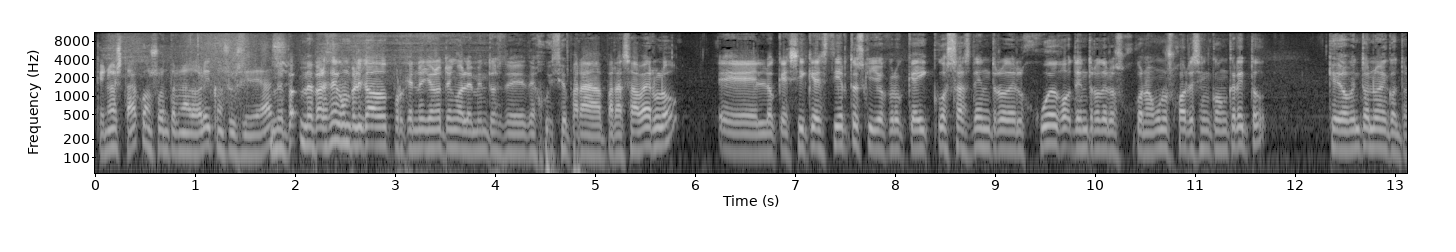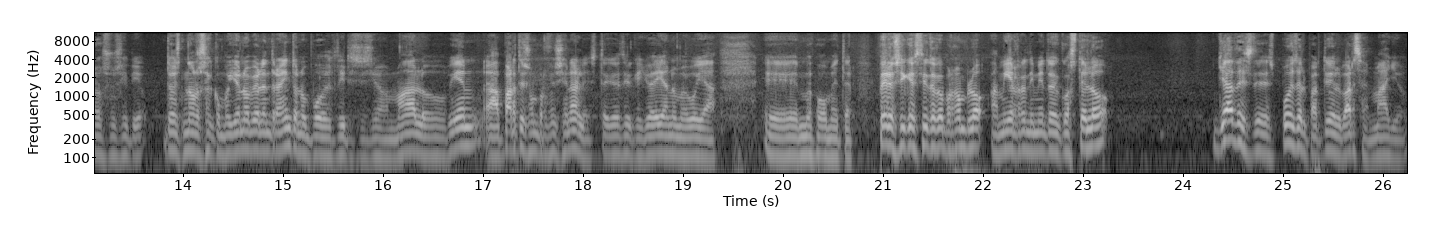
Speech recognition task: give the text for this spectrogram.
que no está con su entrenador y con sus ideas. Me, me parece complicado porque no- yo no tengo elementos de, de juicio para, para saberlo. Eh, lo que sí que es cierto es que yo creo que hay cosas dentro del juego, dentro de los con algunos jugadores en concreto, que de momento no he encontrado su sitio. Entonces no lo sé, como yo no veo el entrenamiento, no puedo decir si se va mal o bien. Aparte son profesionales, te quiero decir que yo a ella no me voy a eh, me puedo meter. Pero sí que es cierto que, por ejemplo, a mí el rendimiento de Costello, ya desde después del partido del Barça en mayo,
